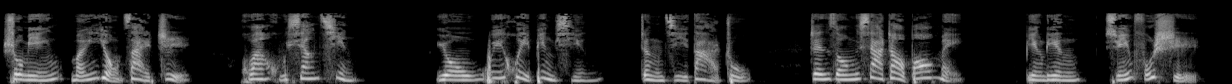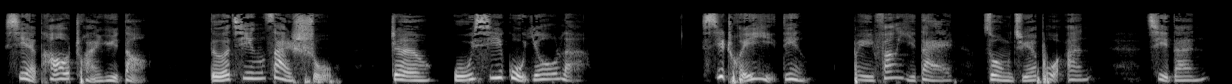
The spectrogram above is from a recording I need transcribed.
署名文勇在治，欢呼相庆。勇威惠并行，政绩大著。真宗下诏褒美，并令巡抚使谢涛传谕道：“德清在蜀，朕无息故忧了。”西陲已定，北方一带总觉不安。契丹、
